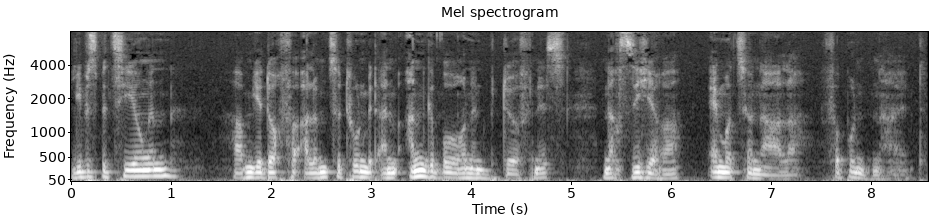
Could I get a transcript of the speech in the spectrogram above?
Liebesbeziehungen haben jedoch vor allem zu tun mit einem angeborenen Bedürfnis nach sicherer emotionaler Verbundenheit.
